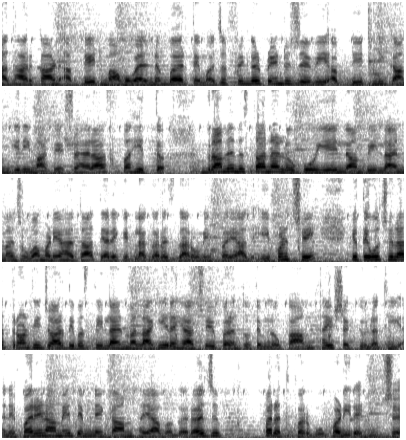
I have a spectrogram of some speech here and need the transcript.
આધાર કાર્ડ અપડેટમાં મોબાઈલ નંબર તેમજ ફિંગરપ્રિન્ટ જેવી અપડેટની કામગીરી માટે શહેરા સહિત ગ્રામ્ય વિસ્તારના લોકોએ લાંબી લાઇનમાં જોવા મળ્યા હતા. ત્યારે કેટલાક અરજદારોની ફરિયાદ એ પણ છે કે તેઓ છેલ્લા ત્રણથી ચાર દિવસથી લાઇનમાં લાગી રહ્યા છે, પરંતુ તેમનું કામ થઈ શક્યું નથી અને પરિણામે તેમને કામ થયા વગર જ પરત ફરવું પડી રહ્યું છે.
